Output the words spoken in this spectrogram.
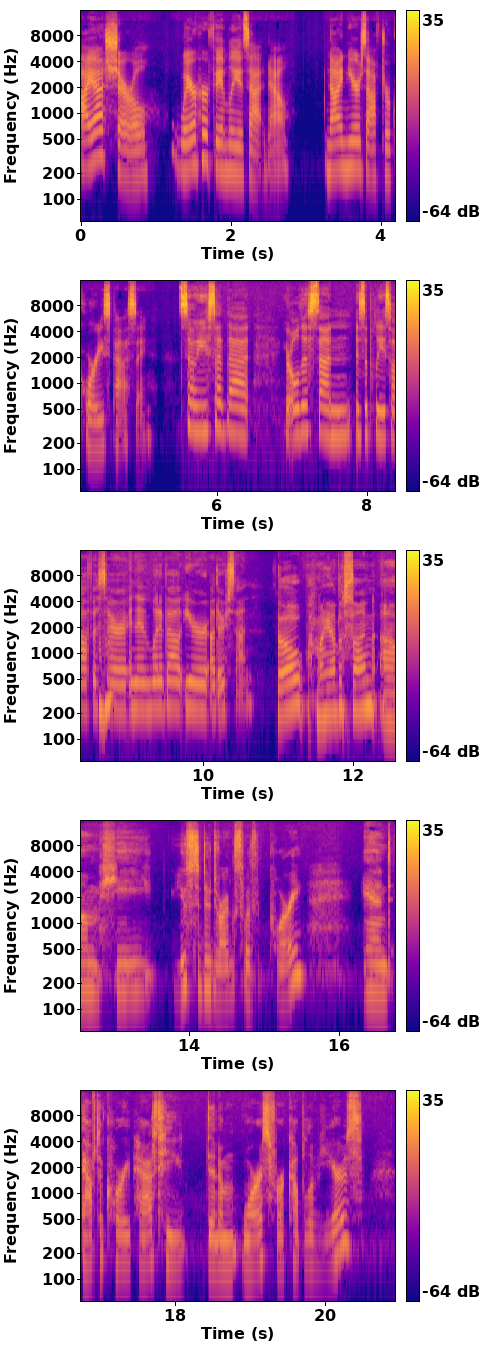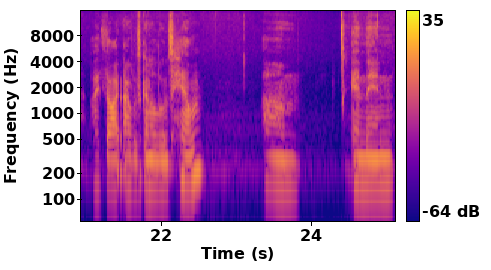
I asked Cheryl where her family is at now, nine years after Corey's passing. So you said that your oldest son is a police officer, mm-hmm. and then what about your other son? So my other son, um, he used to do drugs with Corey, and after Corey passed, he did him worse for a couple of years. I thought I was going to lose him. Um, and then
